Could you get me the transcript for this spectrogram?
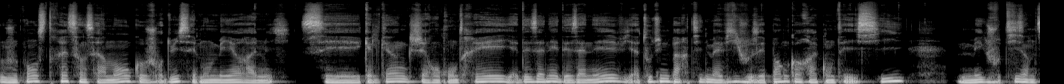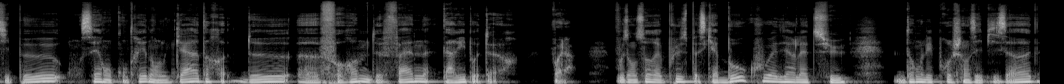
je pense très sincèrement qu'aujourd'hui c'est mon meilleur ami. C'est quelqu'un que j'ai rencontré il y a des années et des années via toute une partie de ma vie que je vous ai pas encore raconté ici, mais que je vous tease un petit peu, on s'est rencontrés dans le cadre de euh, forums de fans d'Harry Potter. Voilà. Vous en saurez plus parce qu'il y a beaucoup à dire là-dessus dans les prochains épisodes.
